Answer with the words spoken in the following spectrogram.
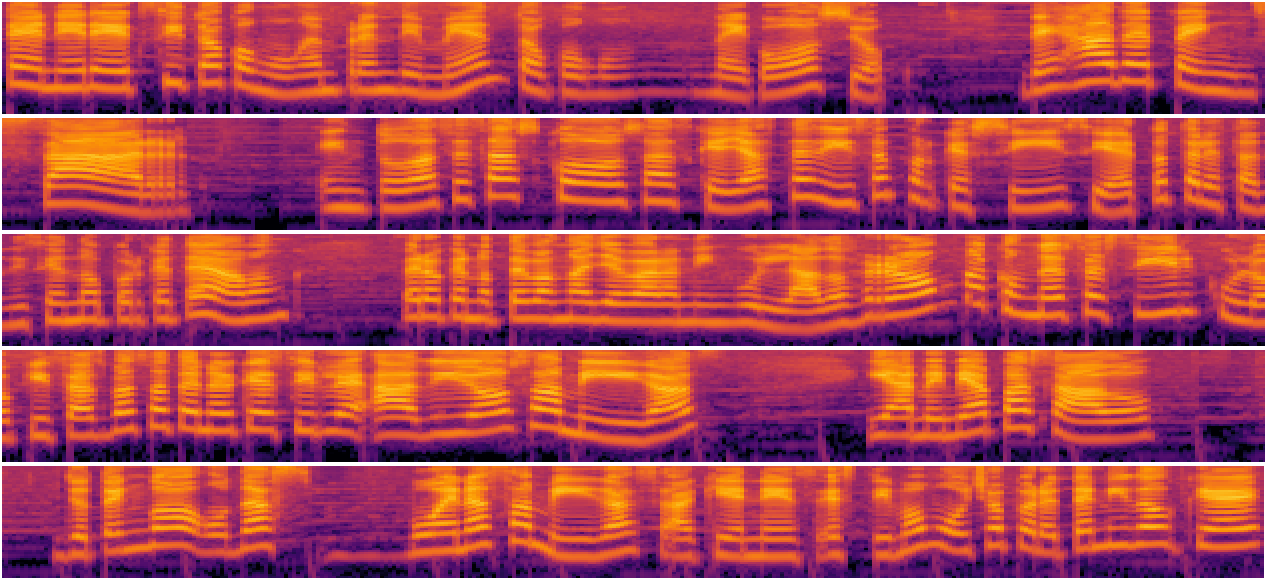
tener éxito con un emprendimiento, con un negocio. Deja de pensar en todas esas cosas que ellas te dicen porque sí, cierto, te lo están diciendo porque te aman, pero que no te van a llevar a ningún lado. Rompe con ese círculo. Quizás vas a tener que decirle adiós, amigas. Y a mí me ha pasado yo tengo unas buenas amigas a quienes estimo mucho, pero he tenido que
